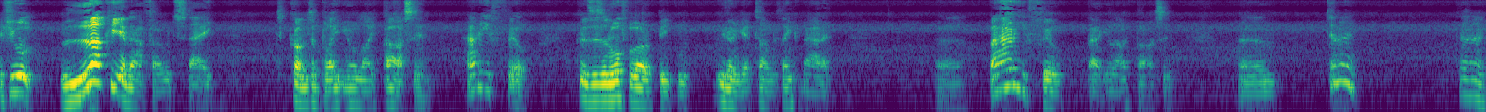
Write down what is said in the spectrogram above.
if you're lucky enough, I would say, to contemplate your life passing, how do you feel? Because there's an awful lot of people who don't get time to think about it. Uh, but how do you feel about your life passing? Um, don't know. Don't know.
